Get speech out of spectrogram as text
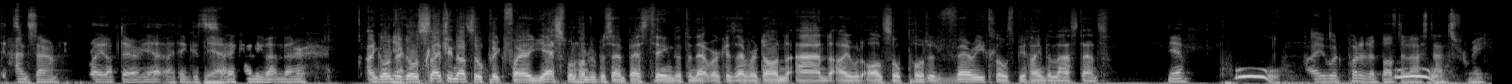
It's Hands down. Right up there. Yeah, I think it's. Yeah. I can't think of better. I'm going Yeah. to go slightly not so quick fire. Yes, 100% best thing that the network has ever done, and I would also put it very close behind the Last Dance. Yeah. Ooh, I would put it above the last dance for me.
